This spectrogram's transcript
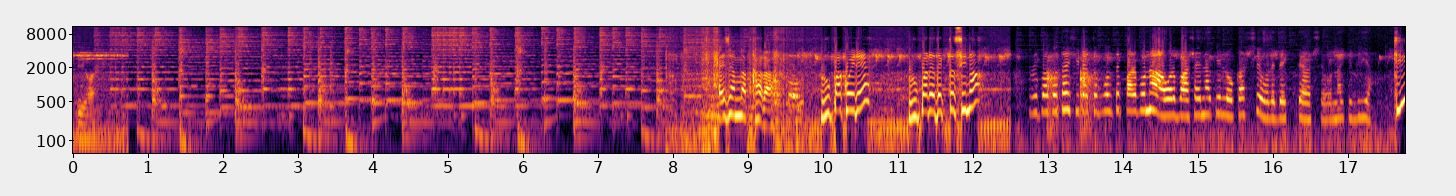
কি হয়। এই জান্নাত খারা? রূপা কই রে রূপারে দেখতেছি না। রূপা কোথায় সেটা তো বলতে পারব না। ওর বাসায় নাকি লোক আসছে ওরে দেখতে আসছে ওর নাকি বিয়া। কি?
